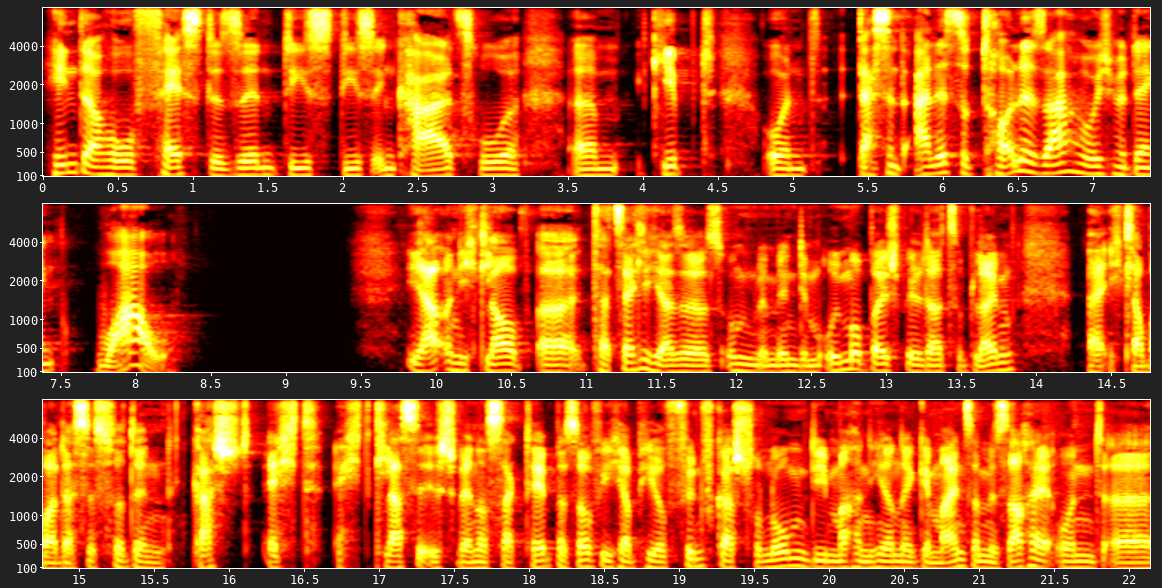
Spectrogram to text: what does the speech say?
Hinterhoffeste sind, die es in Karlsruhe ähm, gibt. Und das sind alles so tolle Sachen, wo ich mir denke, wow. Ja, und ich glaube äh, tatsächlich, also um in dem Ulmer Beispiel da zu bleiben, äh, ich glaube auch, dass es für den Gast echt, echt klasse ist, wenn er sagt, hey, pass auf, ich habe hier fünf Gastronomen, die machen hier eine gemeinsame Sache und äh,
